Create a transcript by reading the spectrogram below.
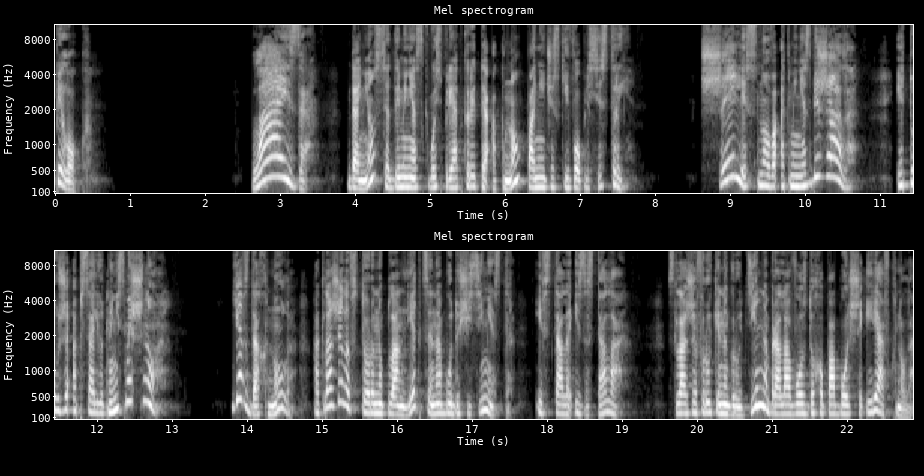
Эпилог. «Лайза!» – донесся до меня сквозь приоткрытое окно панический вопль сестры. «Шелли снова от меня сбежала! Это уже абсолютно не смешно!» Я вздохнула, отложила в сторону план лекции на будущий семестр и встала из-за стола. Сложив руки на груди, набрала воздуха побольше и рявкнула.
